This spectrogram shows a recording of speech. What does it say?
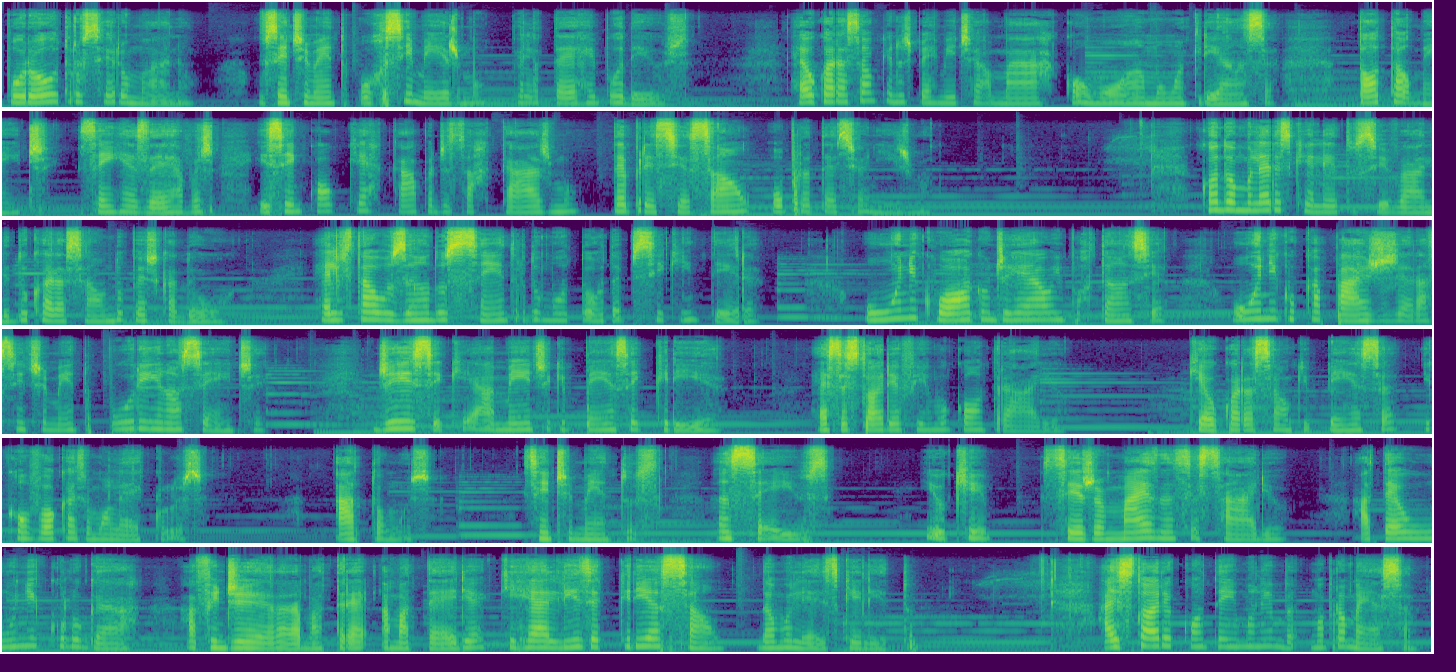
por outro ser humano, o sentimento por si mesmo, pela terra e por Deus. É o coração que nos permite amar como ama uma criança, totalmente, sem reservas e sem qualquer capa de sarcasmo, depreciação ou protecionismo. Quando a mulher esqueleto se vale do coração do pescador, ela está usando o centro do motor da psique inteira, o único órgão de real importância, o único capaz de gerar sentimento puro e inocente. Disse que é a mente que pensa e cria. Essa história afirma o contrário, que é o coração que pensa e convoca as moléculas, átomos, sentimentos, anseios e o que seja mais necessário, até o único lugar a fim de gerar a matéria que realize a criação da mulher esqueleto. A história contém uma, uma promessa.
